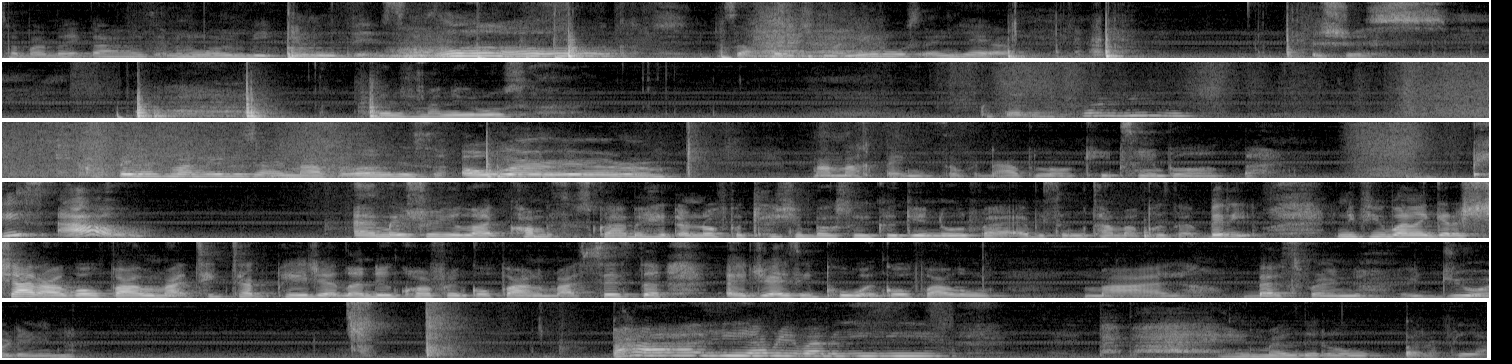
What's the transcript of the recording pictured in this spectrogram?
So about that, guys, and I'm going to be in this vlog. So I finished my noodles, and yeah, it's just finish my noodles. Put that in the fridge. Finish my noodles, and my vlog is over. My mukbang is over. That vlog. Keep saying vlog. Bye. And make sure you like, comment, subscribe, and hit the notification bell so you could get notified every single time I post a video. And if you want to get a shout out, go follow my TikTok page at London Crawford. Go follow my sister at Jazzy Pooh. And go follow my best friend, Jordan. Bye, everybody. Bye-bye, my little butterflies.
